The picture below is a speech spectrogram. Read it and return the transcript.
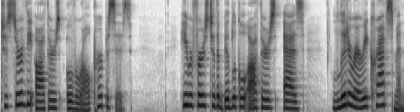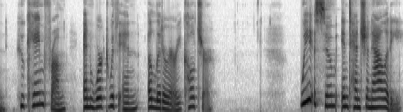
to serve the author's overall purposes. He refers to the biblical authors as literary craftsmen who came from and worked within a literary culture. We assume intentionality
